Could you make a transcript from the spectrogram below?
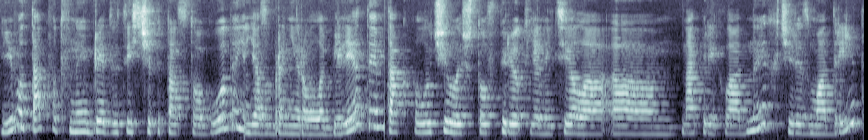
И вот так вот в ноябре 2015 года я забронировала билеты. Так получилось, что вперед я летела э, на перекладных через Мадрид.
